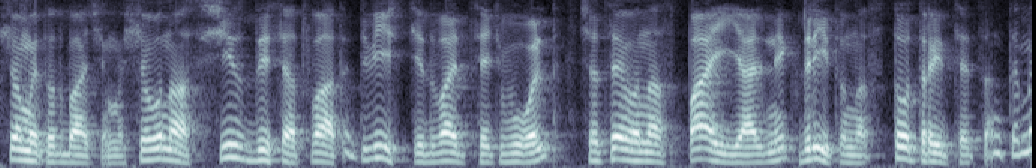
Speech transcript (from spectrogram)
Що ми тут бачимо? Що у нас 60 Вт 220 вольт. Що це у нас паяльник, дріт у нас 130 см.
